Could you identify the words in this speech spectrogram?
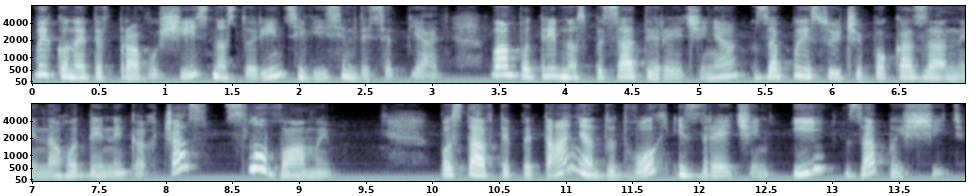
Виконайте вправу 6 на сторінці 85. Вам потрібно списати речення, записуючи показаний на годинниках час словами. Поставте питання до двох із речень і запишіть.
